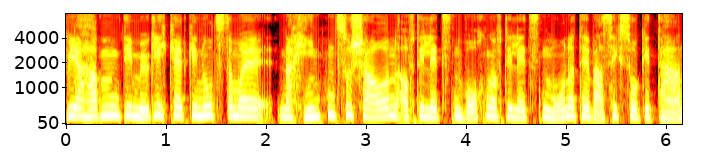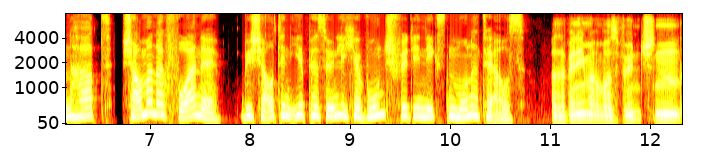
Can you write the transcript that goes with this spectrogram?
Wir haben die Möglichkeit genutzt, einmal nach hinten zu schauen, auf die letzten Wochen, auf die letzten Monate, was sich so getan hat. Schauen wir nach vorne. Wie schaut denn Ihr persönlicher Wunsch für die nächsten Monate aus? Also wenn ich mir was wünschen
